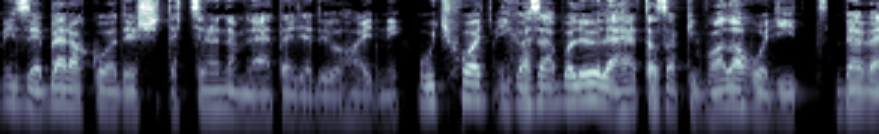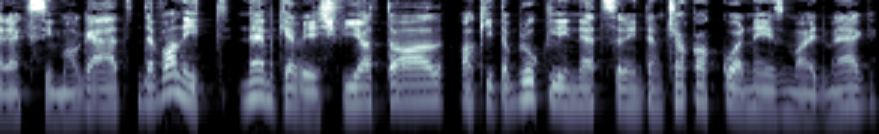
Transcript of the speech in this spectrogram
izé berakod, és egyszerűen nem lehet egyedül hagyni. Úgyhogy igazából ő lehet az, aki valahogy itt beverekszi magát, de van itt nem kevés fiatal, akit a Brooklyn Nets szerintem csak akkor néz majd meg,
